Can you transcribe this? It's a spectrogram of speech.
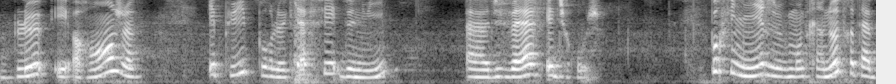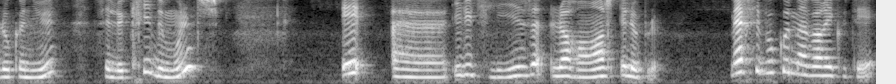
bleu et orange. Et puis pour le café de nuit, euh, du vert et du rouge. Pour finir, je vais vous montrer un autre tableau connu. C'est le cri de Munch. Et euh, il utilise l'orange et le bleu. Merci beaucoup de m'avoir écouté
